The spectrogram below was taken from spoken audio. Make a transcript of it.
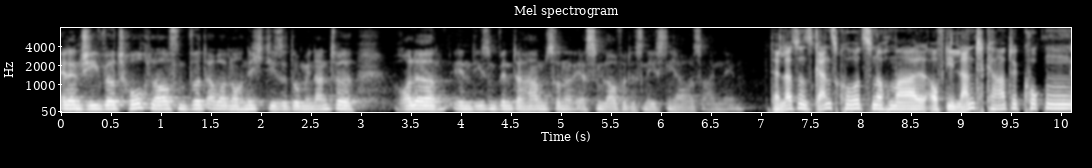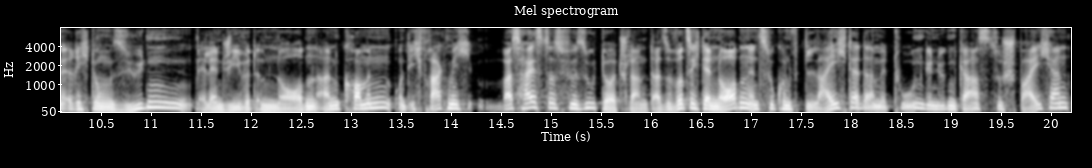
LNG wird hochlaufen, wird aber noch nicht diese dominante Rolle in diesem Winter haben, sondern erst im Laufe des nächsten Jahres einnehmen. Dann lass uns ganz kurz nochmal auf die Landkarte gucken, Richtung Süden. LNG wird im Norden ankommen. Und ich frage mich, was heißt das für Süddeutschland? Also wird sich der Norden in Zukunft leichter damit tun, genügend Gas zu speichern?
